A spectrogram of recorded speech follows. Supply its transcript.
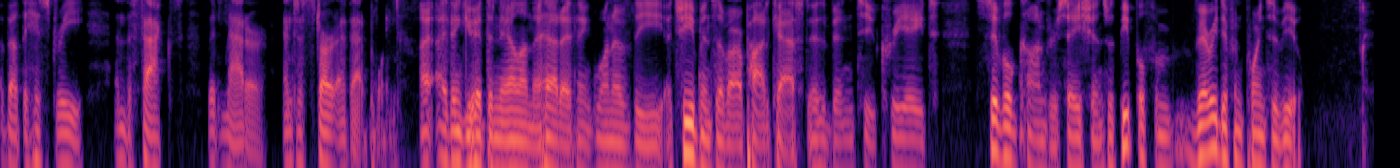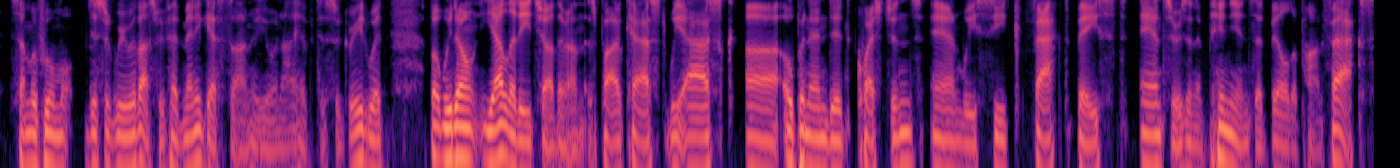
about the history and the facts that matter and to start at that point. I, I, think you hit the nail on the head. I think one of the achievements of our podcast has been to create civil conversations with people from very different points of view some of whom disagree with us. We've had many guests on who you and I have disagreed with, but we don't yell at each other on this podcast. We ask uh, open ended questions and we seek fact based answers and opinions that build upon facts.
